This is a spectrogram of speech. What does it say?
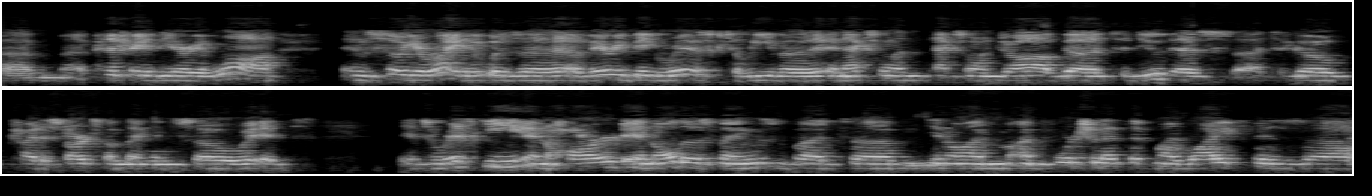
um, penetrated the area of law. And so you're right. It was a, a very big risk to leave a, an excellent, excellent job uh, to do this, uh, to go try to start something. And so it's it's risky and hard and all those things. But um, you know, I'm I'm fortunate that my wife is uh,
